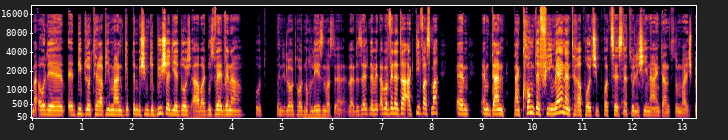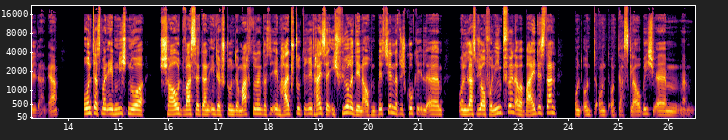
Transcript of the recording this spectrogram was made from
oder äh, Bibliotherapie, man gibt ihm bestimmte Bücher, die er durcharbeiten muss, wenn, wenn er, gut, wenn die Leute heute noch lesen, was ja leider seltener wird, aber wenn er da aktiv was macht, ähm, ähm, dann, dann kommt er viel mehr in einen therapeutischen Prozess natürlich hinein, dann zum Beispiel dann, ja. Und dass man eben nicht nur schaut, was er dann in der Stunde macht, sondern dass eben halb strukturiert heißt ja, ich führe den auch ein bisschen, natürlich gucke ähm, und lasse mich auch von ihm führen, aber beides dann. Und, und, und, und das glaube ich, ähm,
